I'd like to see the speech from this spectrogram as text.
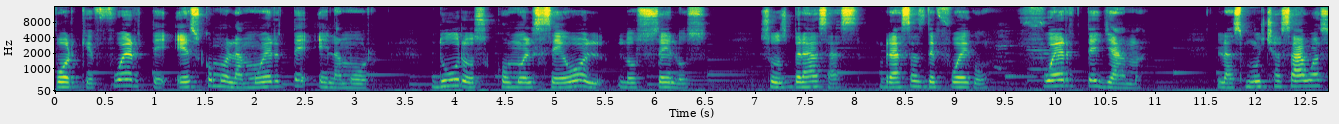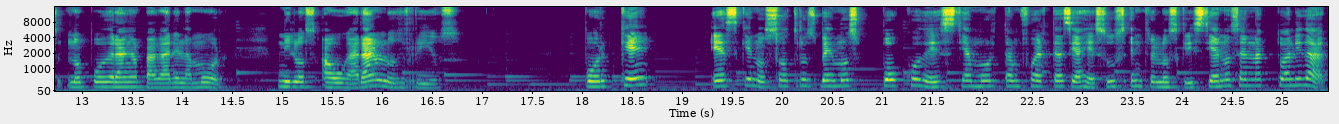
porque fuerte es como la muerte el amor, duros como el Seol los celos, sus brasas, brasas de fuego, fuerte llama. Las muchas aguas no podrán apagar el amor, ni los ahogarán los ríos. ¿Por qué es que nosotros vemos poco de este amor tan fuerte hacia Jesús entre los cristianos en la actualidad?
